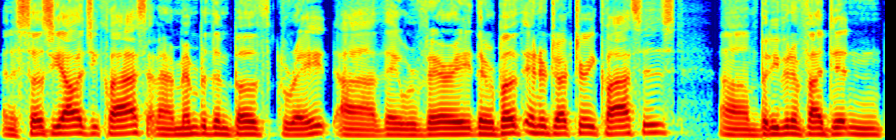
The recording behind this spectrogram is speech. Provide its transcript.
and a sociology class, and I remember them both great. Uh, they were very, they were both introductory classes, um, but even if I didn't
